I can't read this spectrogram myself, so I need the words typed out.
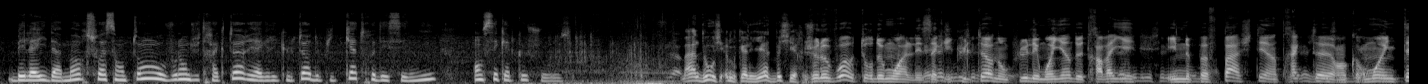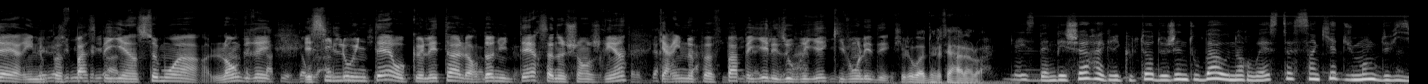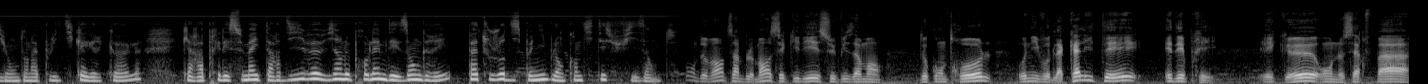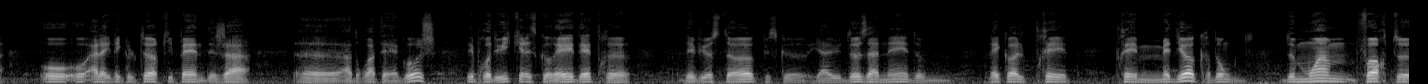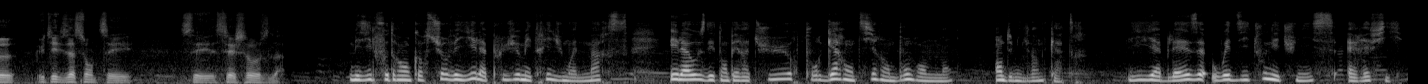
Belaïda mort, 60 ans, au volant du tracteur et agriculteur depuis 4 décennies, en sait quelque chose. Je le vois autour de moi, les agriculteurs n'ont plus les moyens de travailler. Ils ne peuvent pas acheter un tracteur, encore moins une terre, ils ne peuvent pas se payer un semoir, l'engrais. Et s'ils louent une terre ou que l'État leur donne une terre, ça ne change rien, car ils ne peuvent pas payer les ouvriers qui vont l'aider. Leis Ben Becher, agriculteur de Gentouba au nord-ouest, s'inquiète du manque de vision dans la politique agricole, car après les semailles tardives vient le problème des engrais, pas toujours disponibles en quantité suffisante. Ce qu'on demande simplement, c'est qu'il y ait suffisamment de contrôle au niveau de la qualité et des prix, et qu'on ne serve pas à l'agriculteur qui peine déjà euh, à droite et à gauche des produits qui risqueraient d'être euh, des vieux stocks, puisqu'il y a eu deux années de récolte très très médiocre, donc de moins forte utilisation de ces, choses-là. Mais il faudra encore surveiller la pluviométrie du mois de mars et la hausse des températures pour garantir un bon rendement en 2024. Lilia Blaise, Ouedzitoun et Tunis, RFI.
